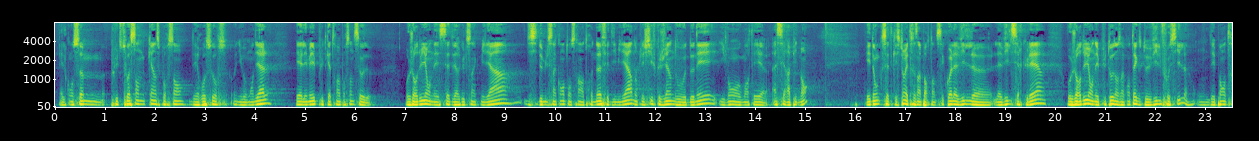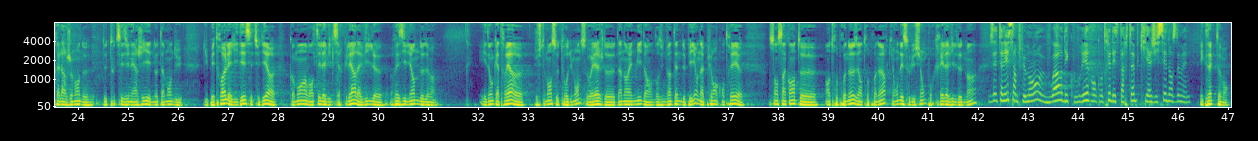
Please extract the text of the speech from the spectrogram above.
elle consomme plus de 75% des ressources au niveau mondial et elle émet plus de 80% de CO2. Aujourd'hui, on est 7,5 milliards. D'ici 2050, on sera entre 9 et 10 milliards. Donc les chiffres que je viens de vous donner, ils vont augmenter assez rapidement. Et donc cette question est très importante. C'est quoi la ville, euh, circulaire? Aujourd'hui, on est plutôt dans un contexte de ville fossile. On dépend très largement de toutes ces énergies et notamment du, du pétrole. Et l'idée, c'est de se dire comment inventer la ville circulaire, la ville résiliente de demain. Et donc à travers justement ce tour du monde, ce voyage d'un an et demi dans, dans, une vingtaine de pays, on a pu rencontrer 150 entrepreneuses et entrepreneurs qui ont des solutions pour créer la ville de demain. Vous êtes allé simplement voir, découvrir, rencontrer des startups qui agissaient dans ce domaine. Exactement.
